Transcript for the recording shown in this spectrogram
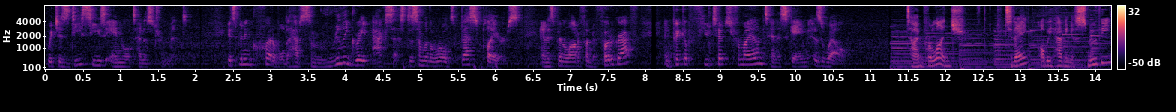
which is DC's annual tennis tournament. It's been incredible to have some really great access to some of the world's best players, and it's been a lot of fun to photograph and pick up a few tips for my own tennis game as well. Time for lunch. Today I'll be having a smoothie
